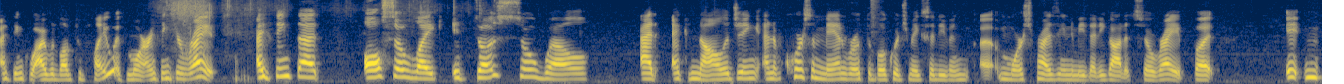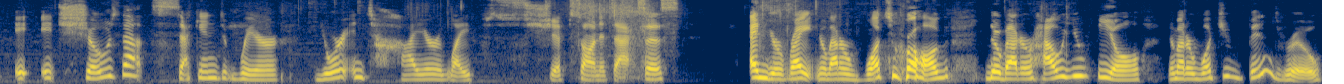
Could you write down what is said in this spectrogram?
I think I would love to play with more. I think you're right. I think that also like it does so well at acknowledging and of course a man wrote the book which makes it even uh, more surprising to me that he got it so right but it, it it shows that second where your entire life shifts on its axis. And you're right no matter what's wrong no matter how you feel no matter what you've been through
